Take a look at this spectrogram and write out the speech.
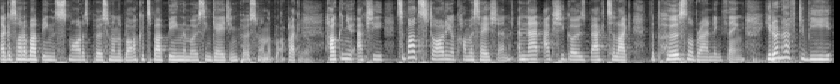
Like it's not about being the smartest person on the block. It's about being the most engaging person on the block. Like how can you actually? It's about starting a conversation, and that actually goes back to like the personal branding thing. You don't have to be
